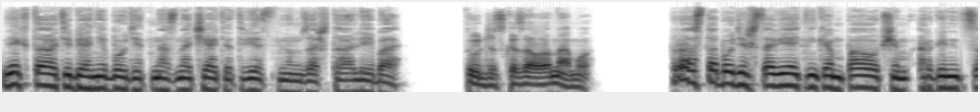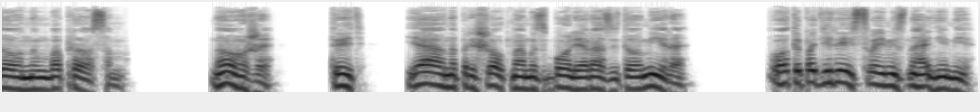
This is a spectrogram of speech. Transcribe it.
«Никто тебя не будет назначать ответственным за что-либо», — тут же сказала Наму. «Просто будешь советником по общим организационным вопросам. Ну уже, ты ведь явно пришел к нам из более развитого мира. Вот и поделись своими знаниями.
